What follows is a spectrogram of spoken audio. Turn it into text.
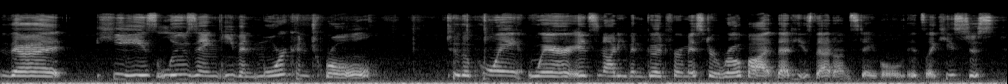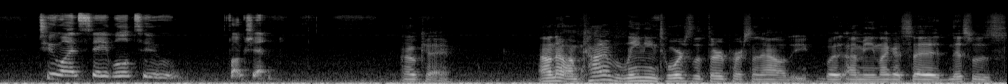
that he's losing even more control to the point where it's not even good for Mr. Robot that he's that unstable. It's like he's just too unstable to function. Okay. I don't know. I'm kind of leaning towards the third personality, but I mean, like I said, this was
